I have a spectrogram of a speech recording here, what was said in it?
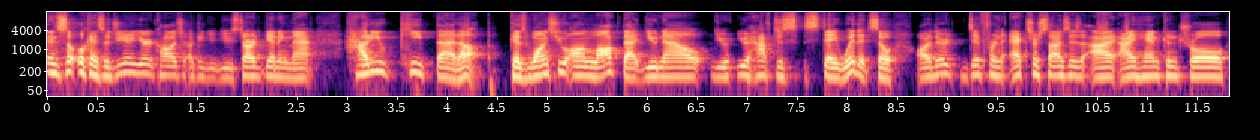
And so, okay, so junior year of college, okay, you, you start getting that. How do you keep that up? Because once you unlock that, you now you you have to s- stay with it. So, are there different exercises, eye, eye hand control,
